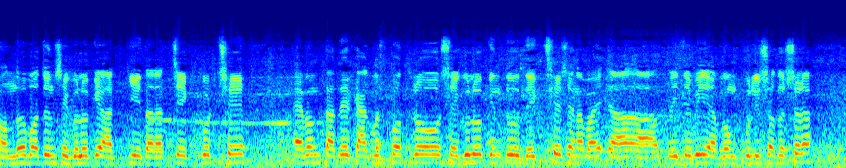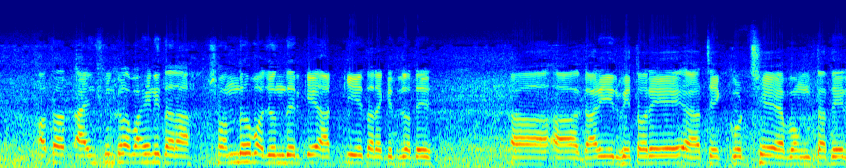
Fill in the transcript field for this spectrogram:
সন্দেহভাজন সেগুলোকে আটকিয়ে তারা চেক করছে এবং তাদের কাগজপত্র সেগুলো কিন্তু দেখছে সেনাবাহিনী বিজেপি এবং পুলিশ সদস্যরা। অর্থাৎ আইন শৃঙ্খলা বাহিনী তারা সন্দেহভাজনদেরকে আটকিয়ে তারা কিন্তু তাদের গাড়ির ভেতরে চেক করছে এবং তাদের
